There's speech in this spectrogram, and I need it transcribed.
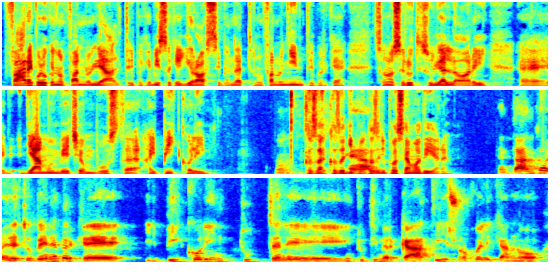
fare quello che non fanno gli altri? Perché visto che i grossi, abbiamo detto, non fanno niente perché sono seduti sugli allori, eh, diamo invece un boost ai piccoli. Mm. Cosa, cosa, gli, cosa gli possiamo dire? Intanto hai detto bene perché i piccoli in, le, in tutti i mercati sono quelli che hanno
